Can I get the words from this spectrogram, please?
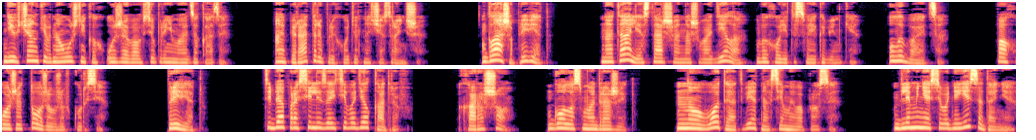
Девчонки в наушниках уже вовсю принимают заказы, а операторы приходят на час раньше. «Глаша, привет!» Наталья, старшая нашего отдела, выходит из своей кабинки. Улыбается. Похоже, тоже уже в курсе. «Привет. Тебя просили зайти в отдел кадров». «Хорошо». Голос мой дрожит. Ну вот и ответ на все мои вопросы. «Для меня сегодня есть задание?»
